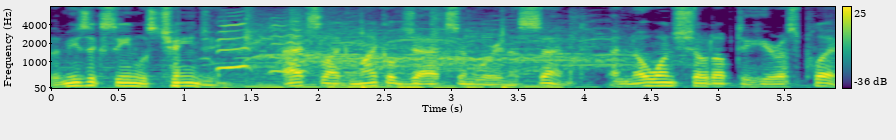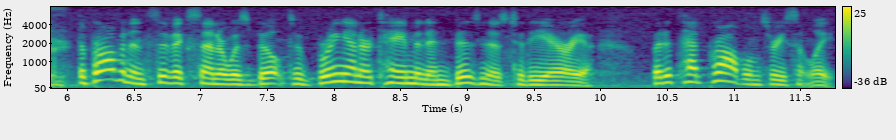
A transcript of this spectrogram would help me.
The music scene was changing. Acts like Michael Jackson were in ascent, and no one showed up to hear us play. The Providence Civic Center was built to bring entertainment and business to the area, but it's had problems recently.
